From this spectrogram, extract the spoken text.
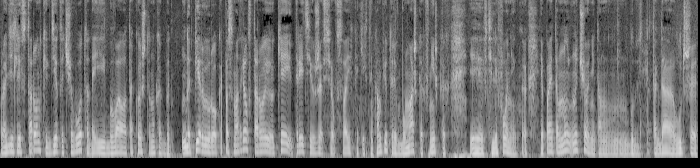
родители в сторонке где-то чего-то. И бывало такое, что, ну, как бы, на первый урок посмотрел, второй окей, третий уже все в своих каких-то компьютере, в бумажках, в книжках и в телефоне. И поэтому, ну, ну что они там будут? Тогда лучше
